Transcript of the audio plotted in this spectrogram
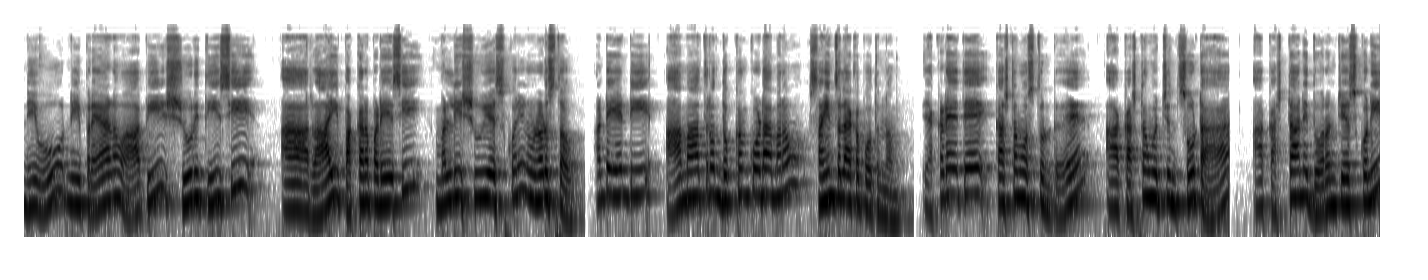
నీవు నీ ప్రయాణం ఆపి షూని తీసి ఆ రాయి పక్కన పడేసి మళ్ళీ షూ వేసుకొని నువ్వు నడుస్తావు. అంటే ఏంటి? ఆ మాత్రం దుఃఖం కూడా మనం సహించలేకపోతున్నాం. ఎక్కడైతే కష్టం వస్తుంటే ఆ కష్టం వచ్చిన చోట ఆ కష్టాన్ని దూరం చేసుకొని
